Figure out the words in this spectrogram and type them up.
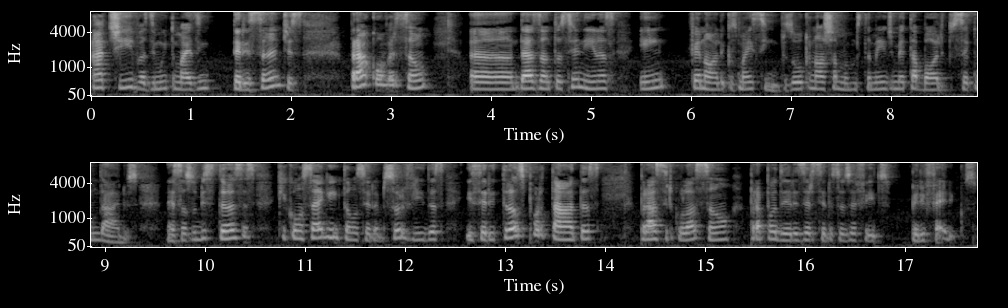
ativas e muito mais interessantes para a conversão uh, das antocianinas em fenólicos mais simples, ou que nós chamamos também de metabólitos secundários, nessas substâncias que conseguem então ser absorvidas e serem transportadas para a circulação para poder exercer os seus efeitos periféricos.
